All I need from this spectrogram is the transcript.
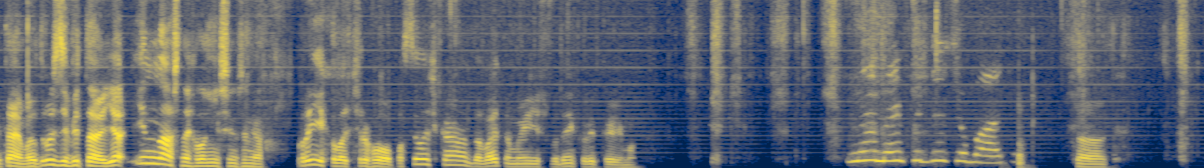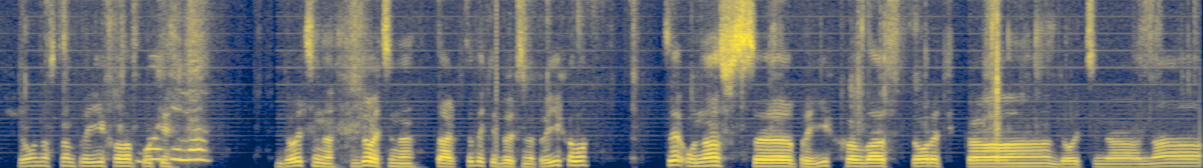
Вітаємо вас, друзі! Вітаю я і наш найголовніший інженер. Приїхала чергова посилочка. Давайте ми її швиденько відкриємо. Мама, піди собаки. Так. Що у нас там приїхало? Поки. Доціна. Доціна. Так, це таки доціна приїхало. Це у нас е, приїхала шторочка доціна на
